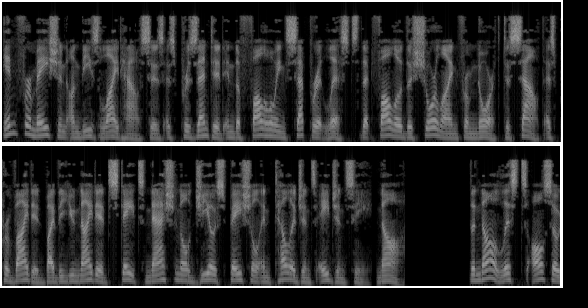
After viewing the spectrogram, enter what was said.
Information on these lighthouses is presented in the following separate lists that follow the shoreline from north to south as provided by the United States National Geospatial Intelligence Agency The NGA lists also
